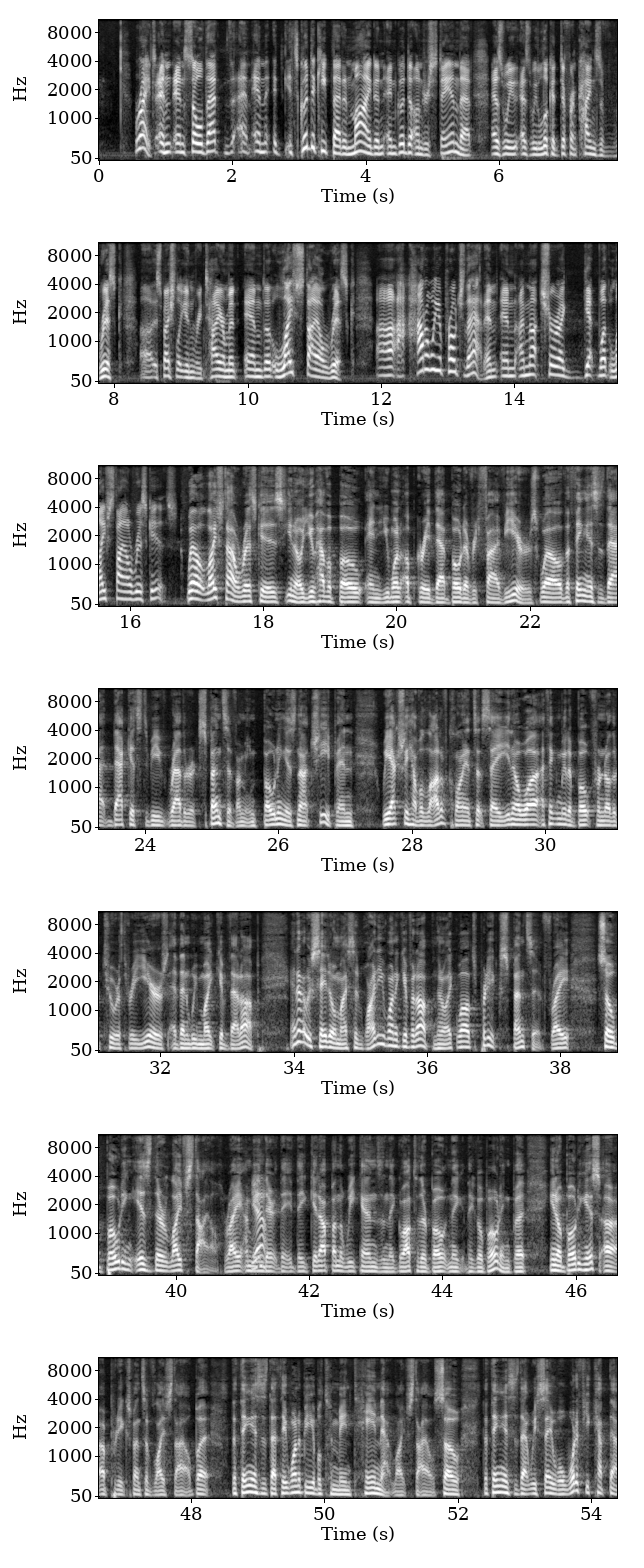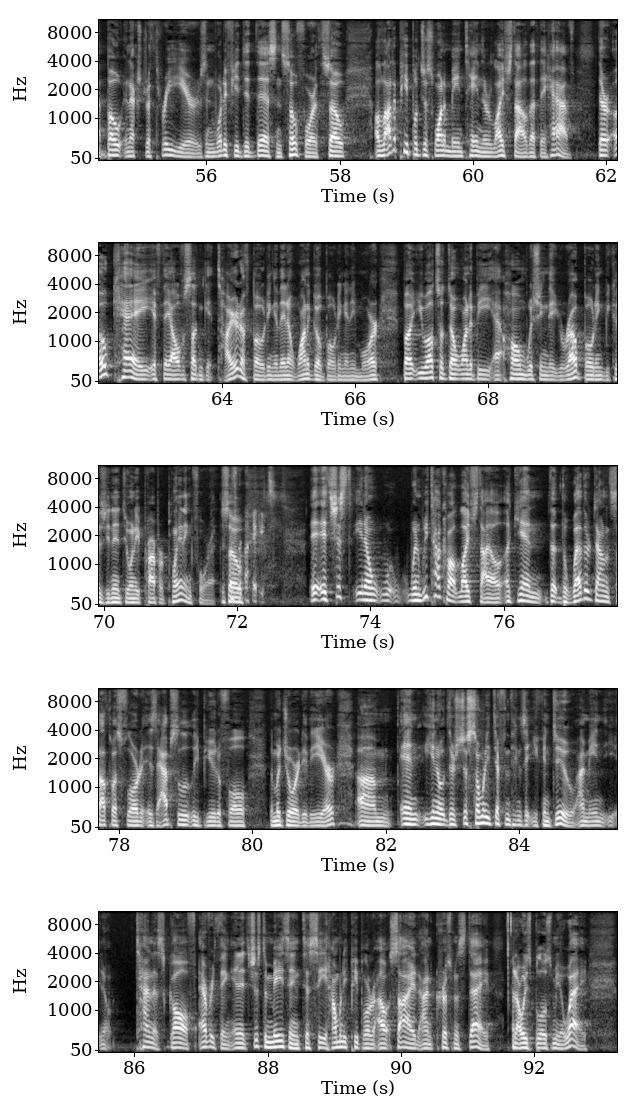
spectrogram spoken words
Right, and and so that and- it's good to keep that in mind, and, and good to understand that as we as we look at different kinds of risk, uh, especially in retirement and uh, lifestyle risk. Uh, how do we approach that? And and I'm not sure I get what lifestyle risk is. Well, lifestyle risk is, you know, you have a boat and you want to upgrade that boat every five years. Well, the thing is, is that that gets to be rather expensive. I mean, boating is not cheap. And we actually have a lot of clients that say, you know what, I think I'm going to boat for another two or three years and then we might give that up. And I always say to them, I said, why do you want to give it up? And they're like, well, it's pretty expensive, right? So boating is their lifestyle, right? I mean, Yeah. they're they they get up on the weekends and they go out to their boat and they, they go boating. But you know, boating is a, a pretty expensive lifestyle. But the thing is, is that they want to be able to maintain that lifestyle. So the thing is, is that we say, well, what if you kept that boat an extra three years, and what if you did this, and so forth. So a lot of people just want to maintain their lifestyle that they have. They're okay if they all of a sudden get tired of boating and they don't want to go boating anymore. But you also don't want to be at home wishing that you're out boating because you didn't do any proper planning for it. So it- it's just you know w- when we talk about lifestyle again the, the weather down in southwest florida is absolutely beautiful the majority of the year um, and you know there's just so many different things that you can do i mean you know tennis golf everything and it's just amazing to see how many people are outside on christmas day it always blows me away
